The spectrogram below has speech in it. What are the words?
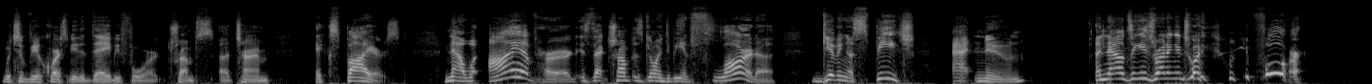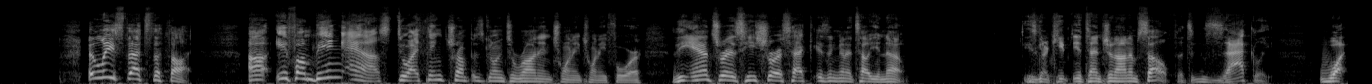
which will, be, of course, be the day before Trump's uh, term expires. Now, what I have heard is that Trump is going to be in Florida giving a speech at noon announcing he's running in 2024. At least that's the thought. Uh, if I'm being asked, do I think Trump is going to run in 2024? The answer is he sure as heck isn't going to tell you no. He's going to keep the attention on himself. That's exactly what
